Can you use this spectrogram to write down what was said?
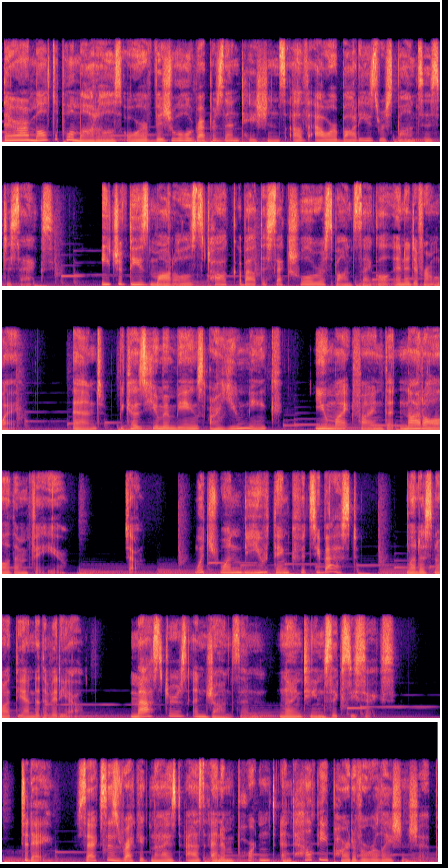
There are multiple models or visual representations of our body's responses to sex. Each of these models talk about the sexual response cycle in a different way. And because human beings are unique, you might find that not all of them fit you. So which one do you think fits you best? Let us know at the end of the video. Masters and Johnson, 1966. Today, sex is recognized as an important and healthy part of a relationship.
